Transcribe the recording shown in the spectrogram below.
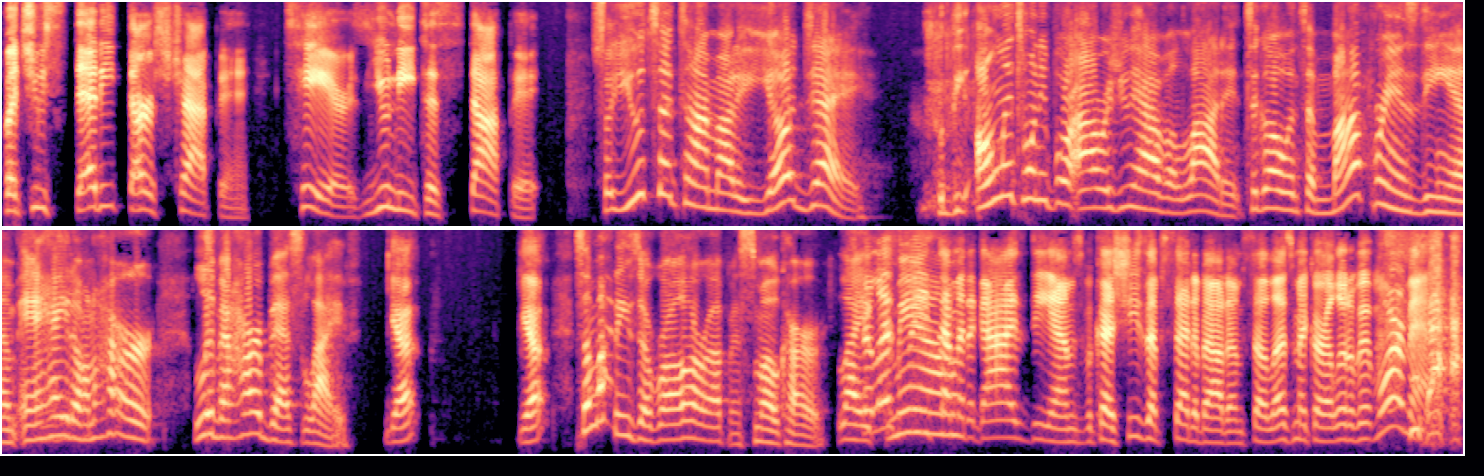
but you steady thirst trapping. Tears. You need to stop it." So you took time out of your day with the only 24 hours you have allotted to go into my friend's DM and hate on her living her best life. Yep. Yep. Somebody needs to roll her up and smoke her. Like, So let's read some of the guys' DMs because she's upset about him. So let's make her a little bit more mad.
